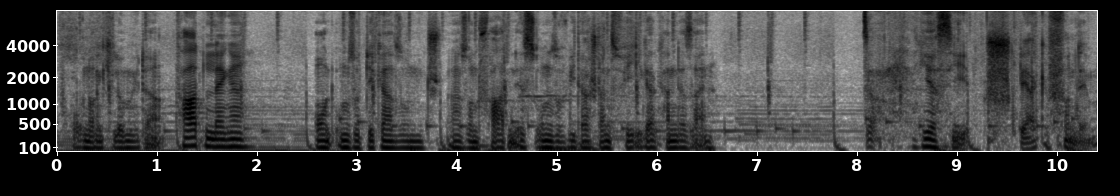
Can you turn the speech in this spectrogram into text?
pro 9 Kilometer Fadenlänge und umso dicker so ein, äh, so ein Faden ist, umso widerstandsfähiger kann der sein. So, hier ist die Stärke von dem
